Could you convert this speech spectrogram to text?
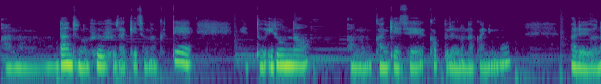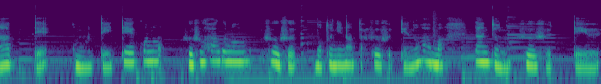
あの男女の夫婦だけじゃなくて、えっと、いろんなあの関係性カップルの中にもあるよなって思っていてこの夫婦ハグの夫婦元になった夫婦っていうのは、まあ、男女の夫婦っていう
